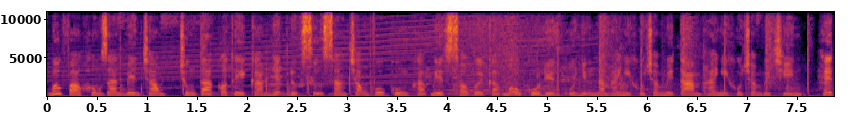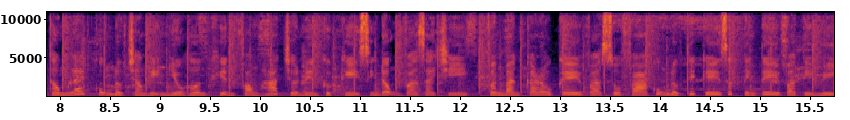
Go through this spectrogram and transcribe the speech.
Bước vào không gian bên trong, chúng ta có thể cảm nhận được sự sang trọng vô cùng khác biệt so với các mẫu cổ điển của những năm 2018-2019. Hệ thống LED cũng được trang bị nhiều hơn khiến phòng hát trở nên cực kỳ sinh động và giải trí. Phần bàn karaoke và sofa cũng được thiết kế rất tinh tế và tỉ mỉ,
